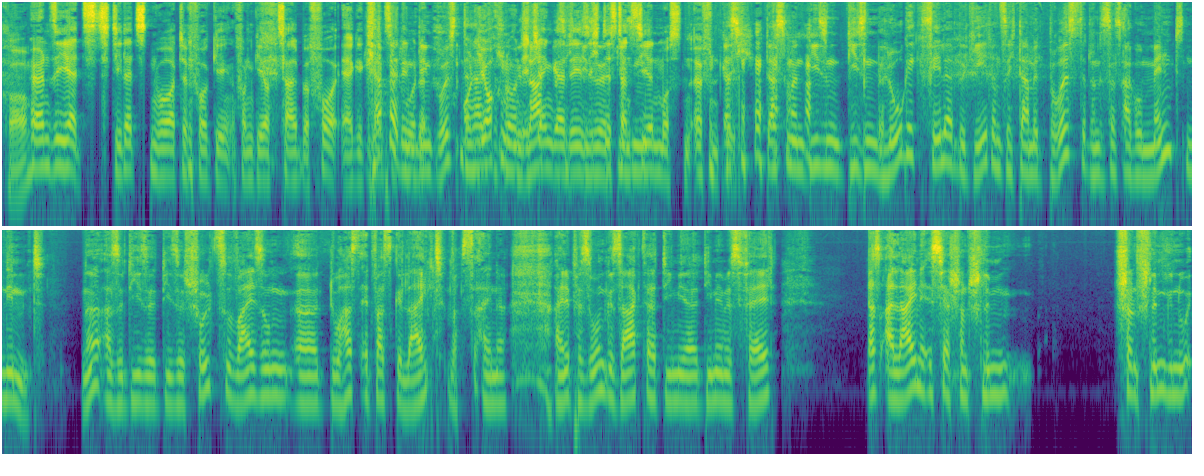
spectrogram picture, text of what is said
komm. Hören Sie jetzt die letzten Worte vor Ge von Georg Zahl, bevor er ja gecancelt den- wurde. den größten Teil und Jochen und dass ich die sich distanzieren mussten, dass, öffentlich. dass man diesen, diesen Logikfehler begeht und sich damit brüstet und es das Argument nimmt. Ne? Also diese, diese Schuldzuweisung, äh, du hast etwas geliked, was eine, eine Person gesagt hat, die mir, die mir missfällt. Das alleine ist ja schon schlimm, schon schlimm genug.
